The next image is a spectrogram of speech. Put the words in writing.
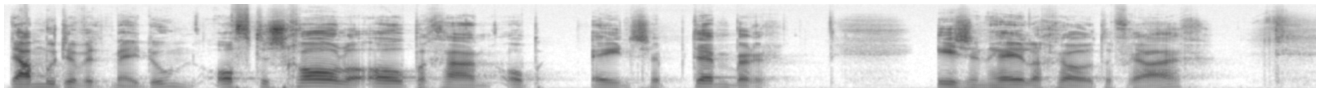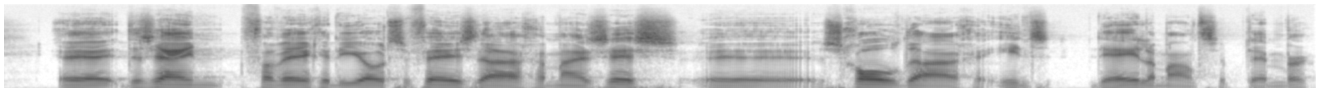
Daar moeten we het mee doen. Of de scholen open gaan op 1 september is een hele grote vraag. Uh, er zijn vanwege de Joodse feestdagen maar zes uh, schooldagen in de hele maand september.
